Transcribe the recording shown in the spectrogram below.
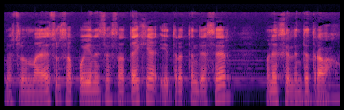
nuestros maestros, apoyen esta estrategia y traten de hacer un excelente trabajo.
